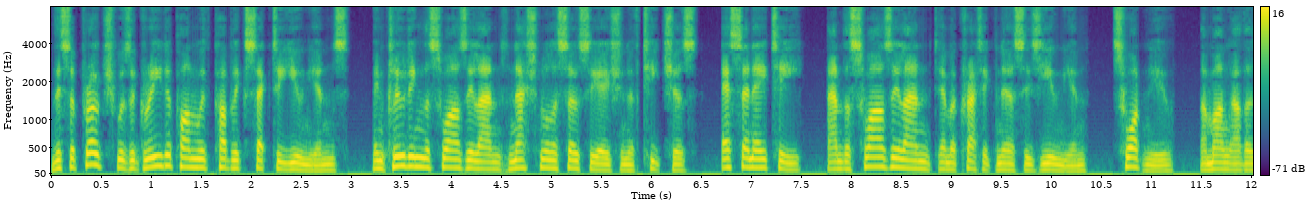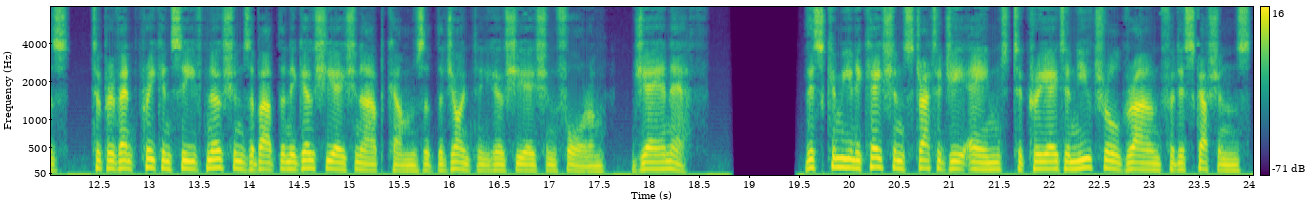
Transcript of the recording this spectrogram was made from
This approach was agreed upon with public sector unions, including the Swaziland National Association of Teachers, SNAT, and the Swaziland Democratic Nurses Union, SWADNU, among others, to prevent preconceived notions about the negotiation outcomes at the Joint Negotiation Forum, JNF. This communication strategy aimed to create a neutral ground for discussions,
